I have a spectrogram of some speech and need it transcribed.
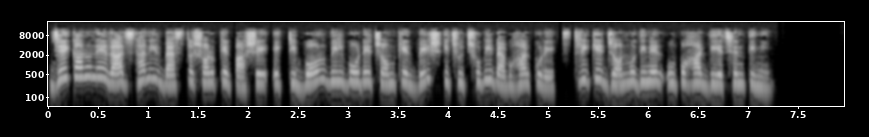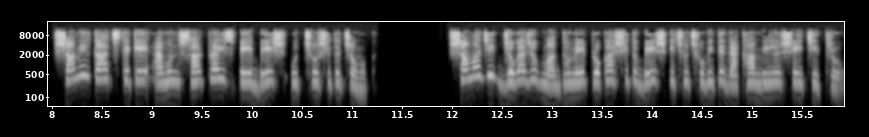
যে কারণে রাজধানীর ব্যস্ত সড়কের পাশে একটি বড় বিলবোর্ডে চমকের বেশ কিছু ছবি ব্যবহার করে স্ত্রীকে জন্মদিনের উপহার দিয়েছেন তিনি। স্বামীর কাছ থেকে এমন সারপ্রাইজ পেয়ে বেশ উচ্ছ্বসিত চমক। সামাজিক যোগাযোগ মাধ্যমে প্রকাশিত বেশ কিছু ছবিতে দেখা মিল সেই চিত্র।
